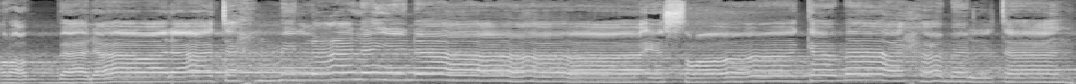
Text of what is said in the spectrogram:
ربنا ولا تحمل علينا إصرا كما حملته.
